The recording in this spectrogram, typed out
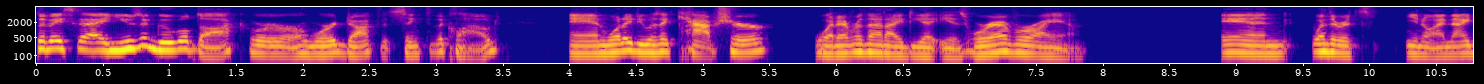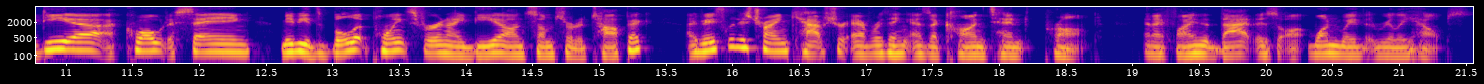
So basically I use a Google Doc or a Word doc that's synced to the cloud. And what I do is I capture whatever that idea is, wherever I am. And whether it's, you know, an idea, a quote, a saying, maybe it's bullet points for an idea on some sort of topic, I basically just try and capture everything as a content prompt. And I find that that is uh, one way that really helps.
